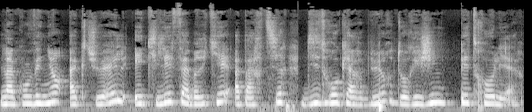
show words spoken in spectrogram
L'inconvénient actuel est qu'il est fabriqué à partir d'hydrocarbures d'origine pétrolière.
